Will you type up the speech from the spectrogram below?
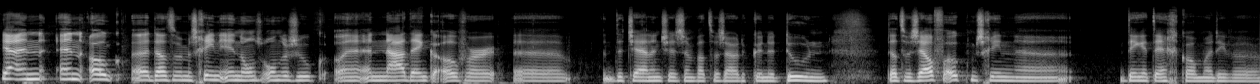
Ja, en, en ook uh, dat we misschien in ons onderzoek uh, en nadenken over uh, de challenges en wat we zouden kunnen doen, dat we zelf ook misschien dingen tegenkomen die we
